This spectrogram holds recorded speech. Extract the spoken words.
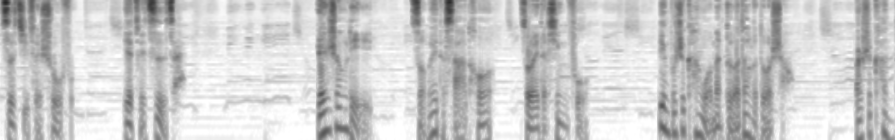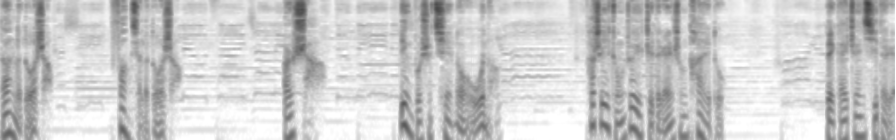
自己最舒服，也最自在。人生里。所谓的洒脱，所谓的幸福，并不是看我们得到了多少，而是看淡了多少，放下了多少。而傻，并不是怯懦无能，它是一种睿智的人生态度。对该珍惜的人，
